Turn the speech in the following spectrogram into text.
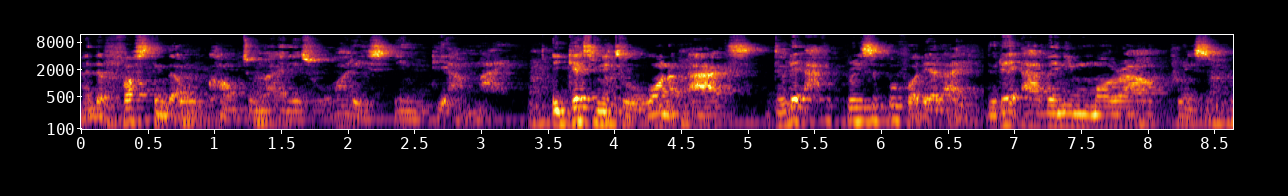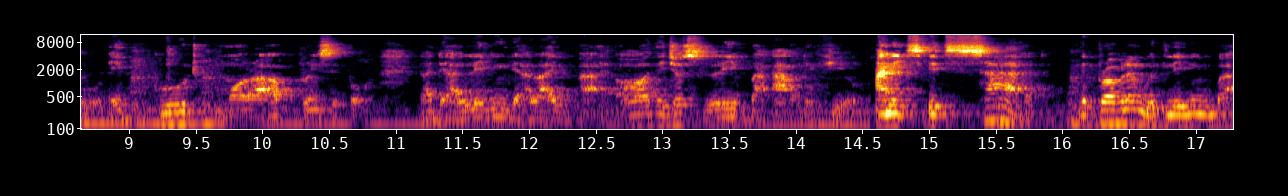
And the first thing that will come to mind is what is in their mind. It gets me to want to ask, do they have a principle for their life? Do they have any moral principle, a good moral principle that they are living their life by? Or they just live by how they feel? And it's it's sad. The problem with living by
